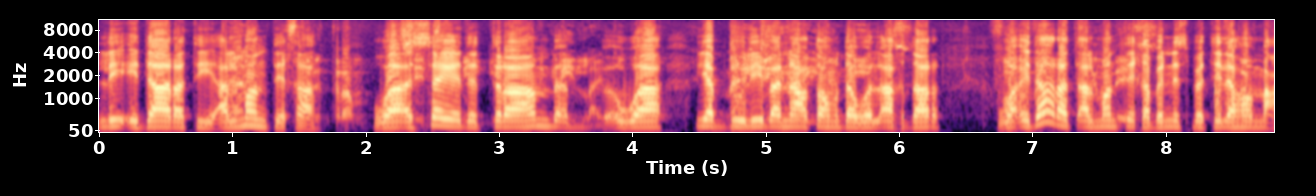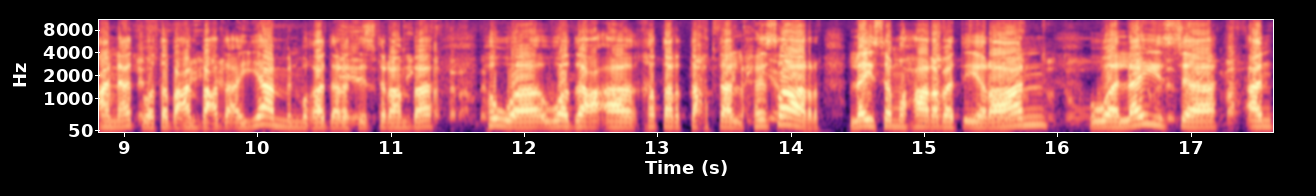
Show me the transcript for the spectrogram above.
لإدارة المنطقة. والسيد ترامب ويبدو لي بأن أعطاهم الضوء الأخضر. وإدارة المنطقة بالنسبة لهم عنت وطبعا بعد أيام من مغادرة ترامب هو وضع خطر تحت الحصار. ليس محاربة إيران وليس أن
